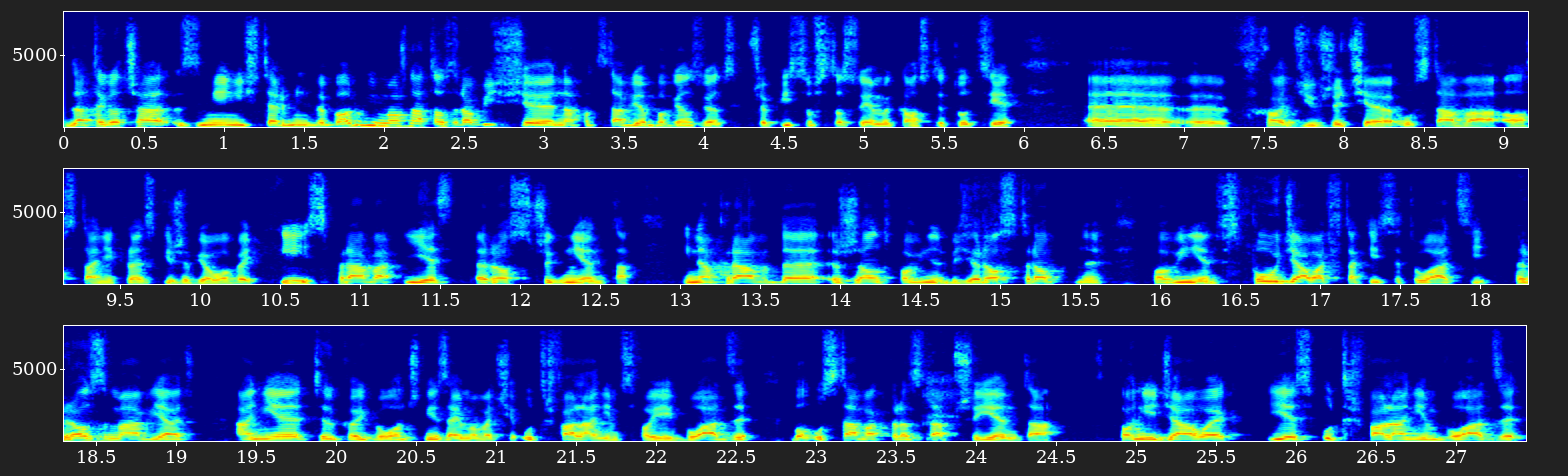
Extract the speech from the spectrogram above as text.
Dlatego trzeba zmienić termin wyborów i można to zrobić e, na podstawie obowiązujących przepisów. Stosujemy konstytucję, wchodzi w życie ustawa o stanie klęski żywiołowej i sprawa jest rozstrzygnięta. I naprawdę rząd powinien być roztropny, powinien współdziałać w takiej sytuacji, rozmawiać, a nie tylko i wyłącznie zajmować się utrwalaniem swojej władzy, bo ustawa, która została przyjęta poniedziałek, jest utrwalaniem władzy,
